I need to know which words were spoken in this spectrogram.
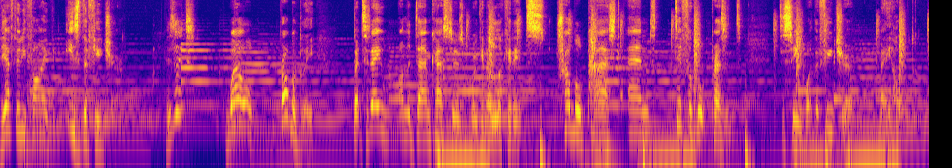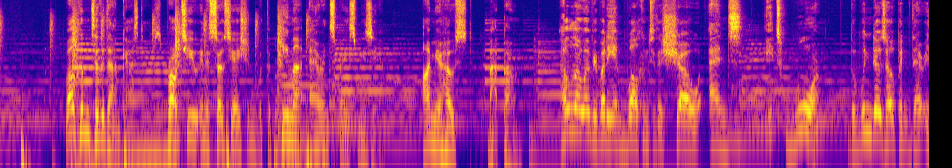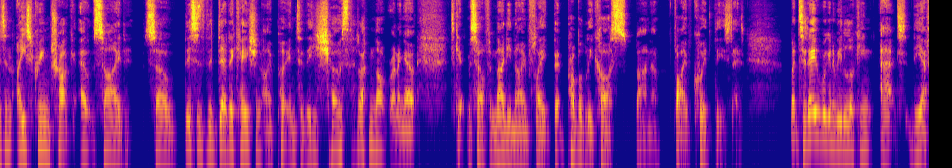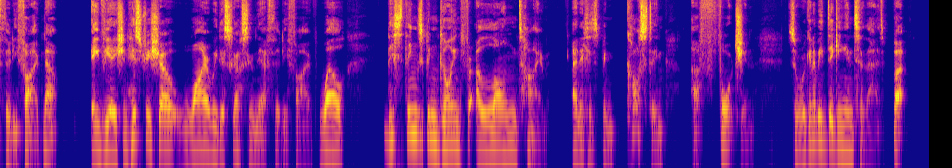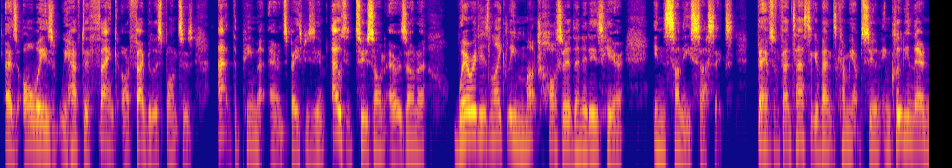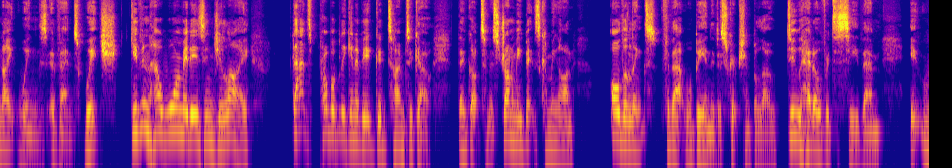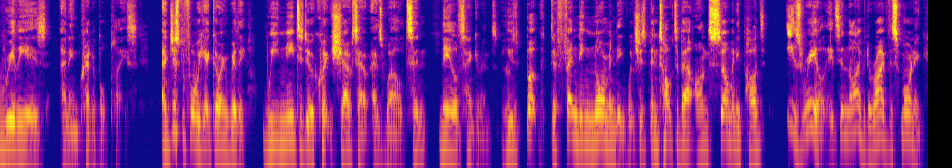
The F 35 is the future. Is it? Well, probably. But today on the Damcasters, we're going to look at its troubled past and difficult present to see what the future may hold. Welcome to the Damcasters, brought to you in association with the Pima Air and Space Museum. I'm your host, Matt Bone. Hello, everybody, and welcome to the show. And it's warm. The window's open. There is an ice cream truck outside so this is the dedication I put into these shows that I'm not running out to get myself a 99 flake that probably costs, I don't know, five quid these days. But today we're going to be looking at the F 35. Now, aviation history show, why are we discussing the F 35? Well, this thing's been going for a long time and it has been costing a fortune. So we're going to be digging into that. But as always, we have to thank our fabulous sponsors at the Pima Air and Space Museum out in Tucson, Arizona, where it is likely much hotter than it is here in sunny Sussex. They have some fantastic events coming up soon, including their Night Wings events, which, given how warm it is in July, that's probably going to be a good time to go. They've got some astronomy bits coming on. All the links for that will be in the description below. Do head over to see them. It really is an incredible place. And just before we get going, really, we need to do a quick shout out as well to Niels Henkemans, whose book, Defending Normandy, which has been talked about on so many pods, is real. It's in the live. It arrived this morning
